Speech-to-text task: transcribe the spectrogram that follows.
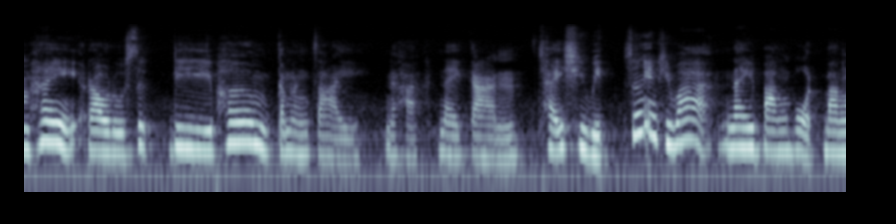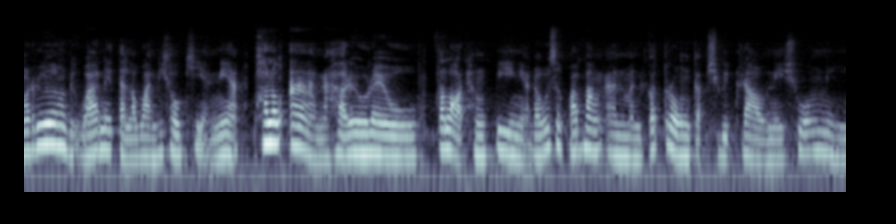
ำให้เรารู้สึกดีเพิ่มกำลังใจ นะคะ ในการใช้ชีวิต ซึ่งเอ็มคิดว่าในบางบทบางเรื่องหรือว่าในแต่ละวันที่เขาเขียนเนี่ยพอเราอ่านนะคะเร็วๆตลอดทั้งปีเนี่ยเรารู้สึกว่าบางอันมันก็ตรงกับชีวิตเราในช่วงนี้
